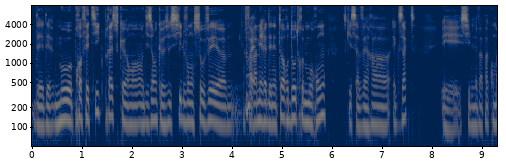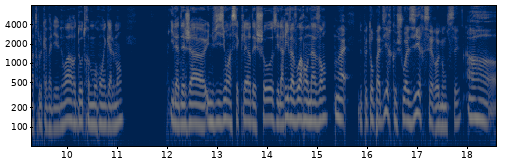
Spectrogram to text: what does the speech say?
des, des mots prophétiques presque en, en disant que s'ils vont sauver euh, Faramir et Denethor, d'autres mourront, ce qui s'avérera exact. Et s'il ne va pas combattre le Cavalier Noir, d'autres mourront également. Il a déjà une vision assez claire des choses, il arrive à voir en avant, Ouais. Ne peut-on pas dire que choisir, c'est renoncer? Oh.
